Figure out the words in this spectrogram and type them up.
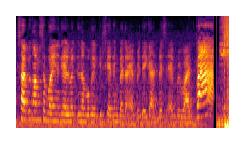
Sabi nga sa buhay nag-helmet din na bukid, keeps getting better every day. God bless everyone. Bye!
